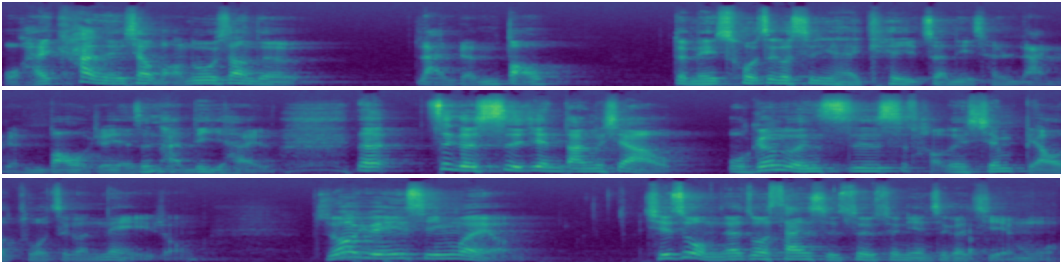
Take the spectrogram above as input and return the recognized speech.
我还看了一下网络上的懒人包。对，没错，这个事情还可以整理成懒人包，我觉得也是蛮厉害的。那这个事件当下，我跟伦斯是讨论先不要做这个内容，主要原因是因为哦，其实我们在做三十岁训练这个节目，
